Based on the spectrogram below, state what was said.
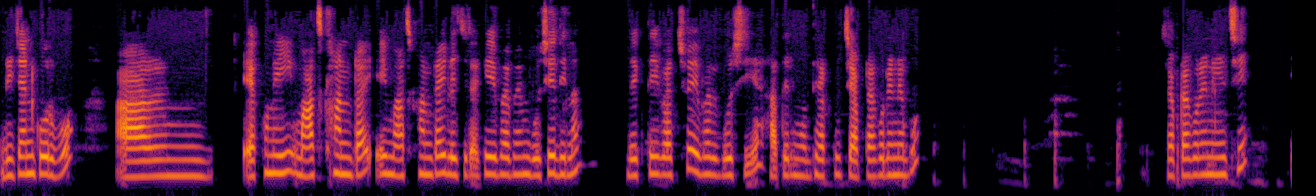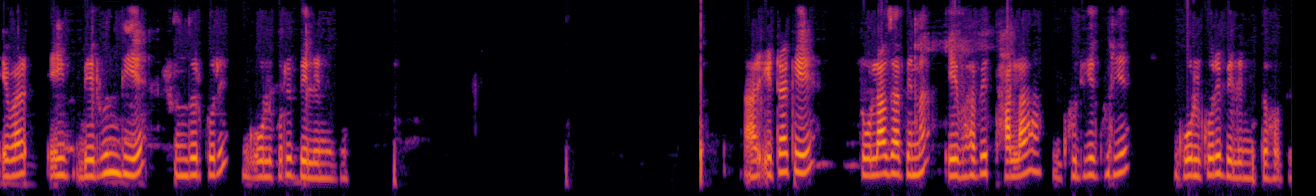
ডিজাইন করব। আর এখন এই মাঝখানটায় এই মাঝখানটায় লেচিটাকে এভাবে আমি বসিয়ে দিলাম। দেখতেই পাচ্ছ, এভাবে বসিয়ে হাতের মধ্যে একটু চ্যাপটা করে নেব। চ্যাপটা করে নিয়েছি। এবার এই বেলুন দিয়ে সুন্দর করে গোল করে বেলে নেব। আর এটাকে তোলা যাবে না, এভাবে থালা ঘুরিয়ে ঘুরিয়ে গোল করে বেলে নিতে হবে।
